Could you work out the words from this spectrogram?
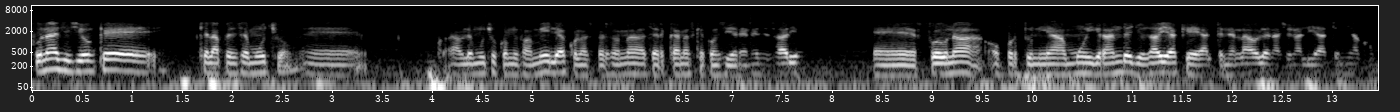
Fue una decisión que, que la pensé mucho. eh, hablé mucho con mi familia, con las personas cercanas que consideré necesario. Eh, fue una oportunidad muy grande. Yo sabía que al tener la doble nacionalidad tenía como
